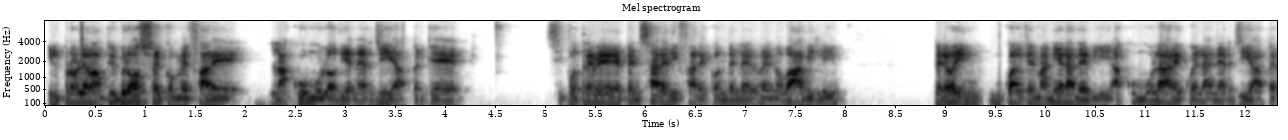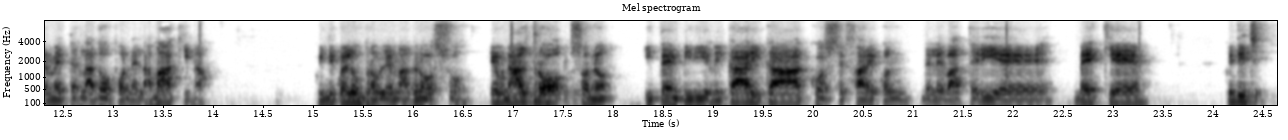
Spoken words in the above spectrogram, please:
il problema più grosso è come fare l'accumulo di energia, perché si potrebbe pensare di fare con delle rinnovabili, però in, in qualche maniera devi accumulare quella energia per metterla dopo nella macchina. Quindi quello è un problema grosso. E un altro sono i tempi di ricarica, cose fare con delle batterie vecchie. Quindi ci,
